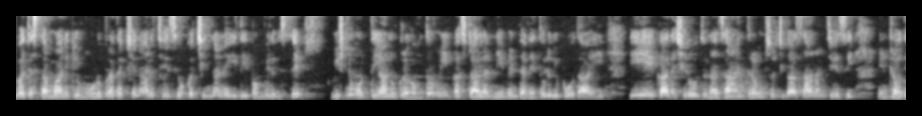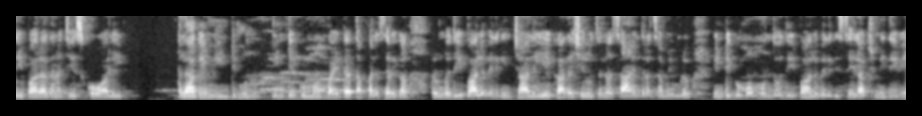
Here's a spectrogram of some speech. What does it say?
ధ్వజస్తంభానికి మూడు ప్రదక్షిణాలు చేసి ఒక చిన్న నెయ్యి దీపం వెలిగిస్తే విష్ణుమూర్తి అనుగ్రహంతో మీ కష్టాలన్నీ వెంటనే తొలగిపోతాయి. ఈ ఏకాదశి రోజున సాయంత్రం శుచిగా స్నానం చేసి ఇంట్లో దీపారాధన చేసుకోవాలి. అలాగే మీ ఇంటి ముందు ఇంటి గుమ్మం బయట తప్పనిసరిగా రెండు దీపాలు వెలిగించాలి. ఏకాదశి రోజున సాయంత్రం సమయంలో ఇంటి గుమ్మం ముందు దీపాలు వెలిగిస్తే లక్ష్మీదేవి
